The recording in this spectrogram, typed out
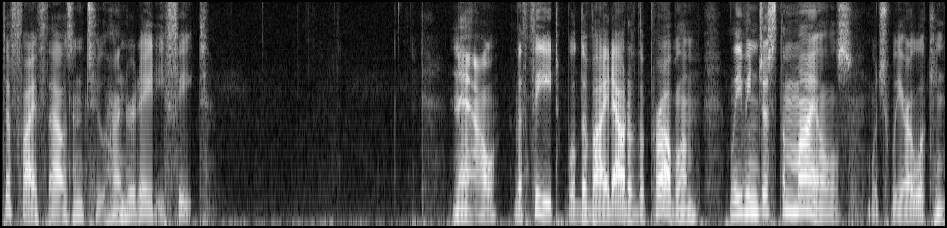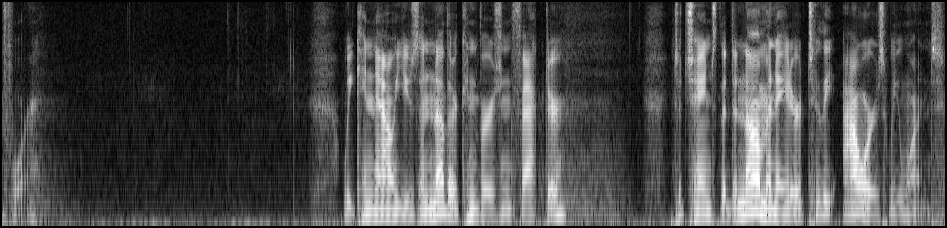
to 5,280 feet. Now, the feet will divide out of the problem, leaving just the miles, which we are looking for. We can now use another conversion factor to change the denominator to the hours we want,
